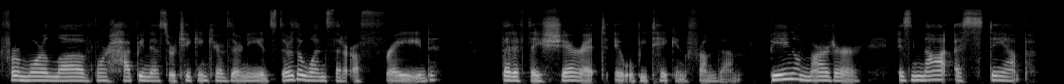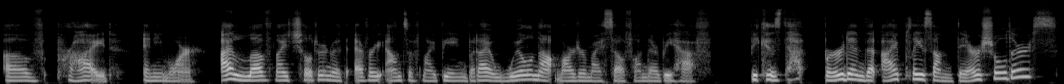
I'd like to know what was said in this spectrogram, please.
for more love, more happiness, or taking care of their needs. They're the ones that are afraid that if they share it, it will be taken from them. Being a martyr is not a stamp of pride anymore. I love my children with every ounce of my being, but I will not martyr myself on their behalf because that burden that I place on their shoulders,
